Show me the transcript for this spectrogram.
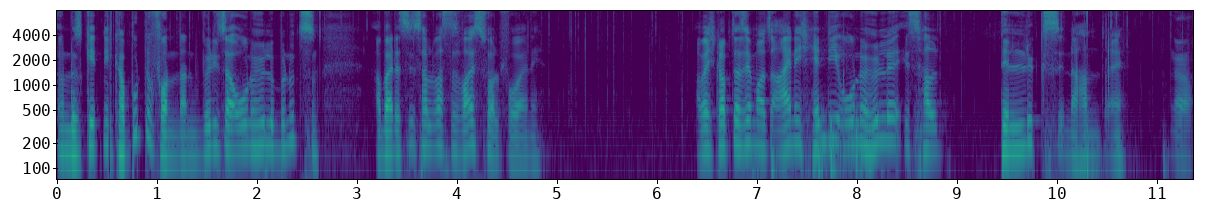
und es geht nicht kaputt davon, dann würde ich es auch ohne Hülle benutzen. Aber das ist halt was, das weißt du halt vorher nicht. Aber ich glaube, da sind wir uns einig, Handy ohne Hülle ist halt Deluxe in der Hand, ey. Ja.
